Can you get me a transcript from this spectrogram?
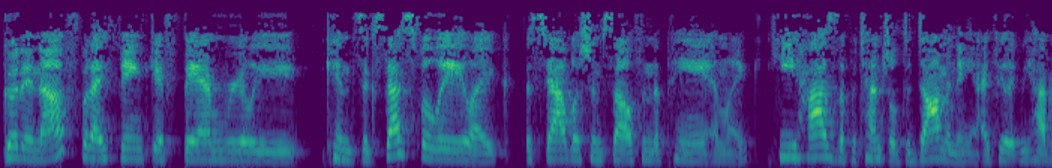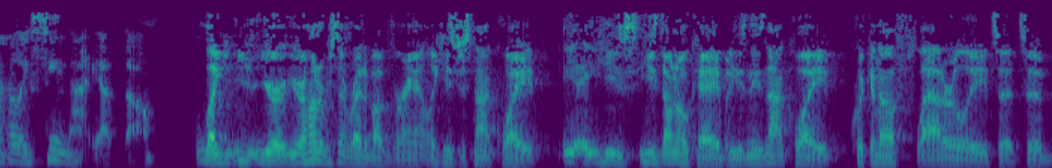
good enough. But I think if Bam really can successfully like establish himself in the paint and like he has the potential to dominate, I feel like we haven't really seen that yet though like you're you're 100 percent right about Grant. Like he's just not quite. He's he's done okay, but he's he's not quite quick enough laterally to to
